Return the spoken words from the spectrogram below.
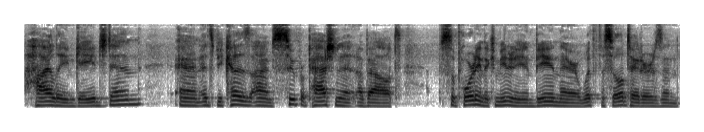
highly engaged in and it's because I'm super passionate about supporting the community and being there with facilitators and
